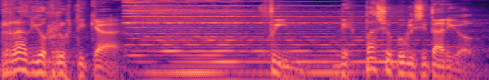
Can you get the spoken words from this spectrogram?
Radio Rústica. Fin de espacio publicitario.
